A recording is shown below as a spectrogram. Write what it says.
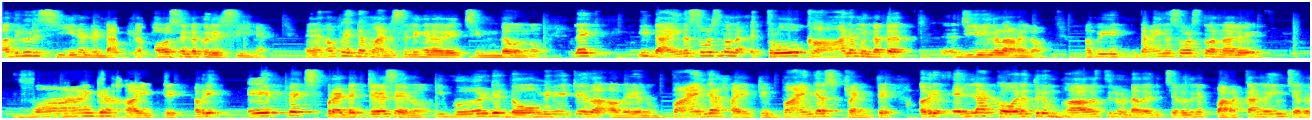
അതിലൊരു സീൻ ഉണ്ട്. ഡൈനോസോഴ്സിന്റെ ഒക്കെ ഒരു സീന് അപ്പൊ എന്റെ മനസ്സിൽ ഇങ്ങനെ ഒരു ചിന്ത വന്നു. ലൈക്ക് ഈ ഡൈനസോഴ്സ് എന്ന് പറഞ്ഞാൽ എത്രയോ കാലം മുന്നത്തെ ജീവികളാണല്ലോ. അപ്പൊ ഈ ഡൈനസോഴ്സ് എന്ന് പറഞ്ഞാൽ ഭയങ്കര ഹൈറ്റ് അവർ ഏപ്പെക്സ് പ്രൊഡക്റ്റേഴ്സ് ആയിരുന്നു. ഈ വേൾഡ് ഡോമിനേറ്റ് ചെയ്ത അവരായിരുന്നു. ഭയങ്കര ഹൈറ്റ് ഭയങ്കര സ്ട്രെങ്ത് അവർ എല്ലാ കോലത്തിലും ഭാഗത്തിലും ഉണ്ട്. അതായത് ചിലതിന് പറക്കാൻ കഴിയും ചില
